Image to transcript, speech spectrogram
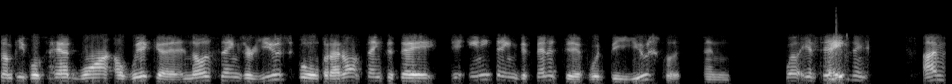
some people's head want a Wicca, and those things are useful, but I don't think that they, anything definitive would be useless. And Well, it's interesting. I've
